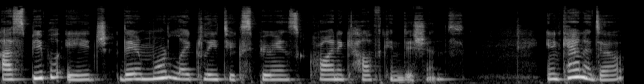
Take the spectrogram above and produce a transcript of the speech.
As people age, they are more likely to experience chronic health conditions. In Canada,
